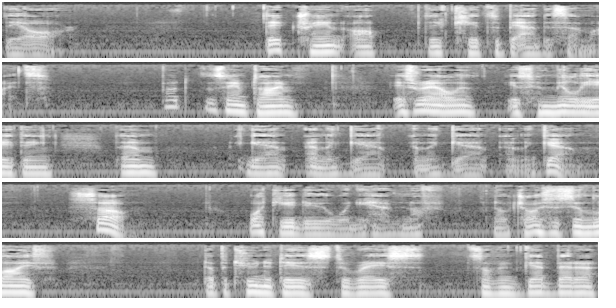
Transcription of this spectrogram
they are. They train up their kids to be anti-Semites. But at the same time, Israel is humiliating them again and again and again and again. So, what do you do when you have no, no choices in life? The opportunities to raise something get better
